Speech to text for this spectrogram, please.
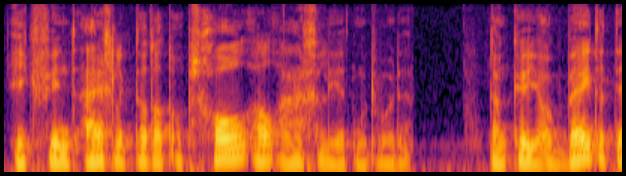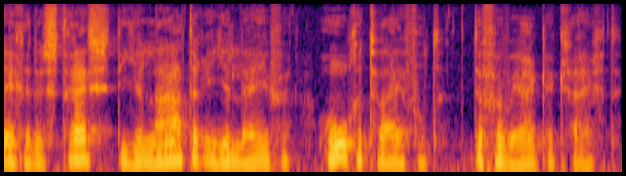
Ik vind eigenlijk dat dat op school al aangeleerd moet worden. Dan kun je ook beter tegen de stress die je later in je leven ongetwijfeld te verwerken krijgt.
